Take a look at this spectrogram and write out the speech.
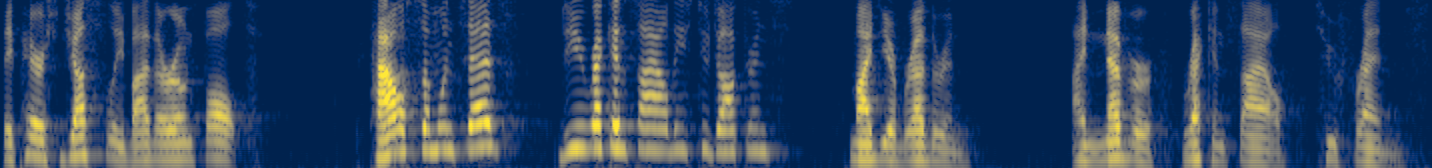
they perish justly by their own fault. How, someone says, do you reconcile these two doctrines? My dear brethren, I never reconcile two friends.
